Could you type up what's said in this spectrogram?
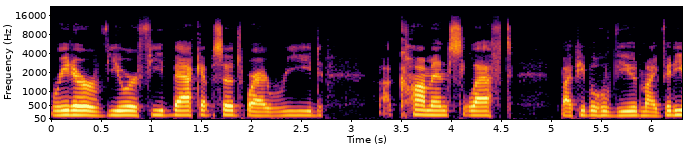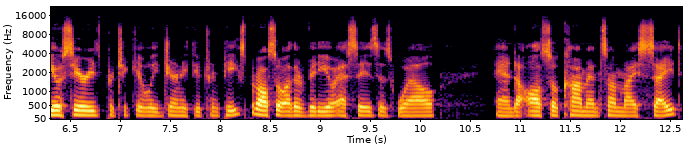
reader viewer feedback episodes where I read uh, comments left by people who viewed my video series, particularly Journey Through Twin Peaks, but also other video essays as well, and also comments on my site.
